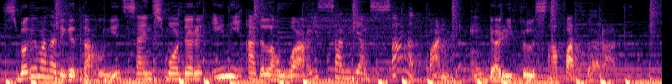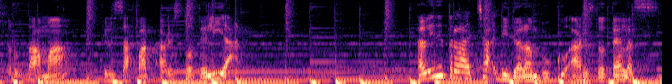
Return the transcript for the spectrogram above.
Sebagaimana diketahui, sains modern ini adalah warisan yang sangat panjang dari filsafat barat, terutama filsafat Aristotelian. Hal ini terlacak di dalam buku Aristoteles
